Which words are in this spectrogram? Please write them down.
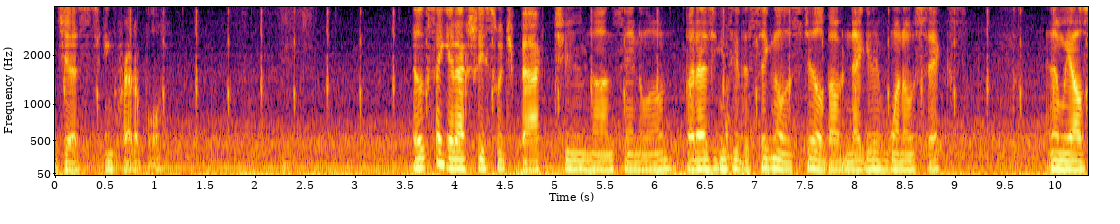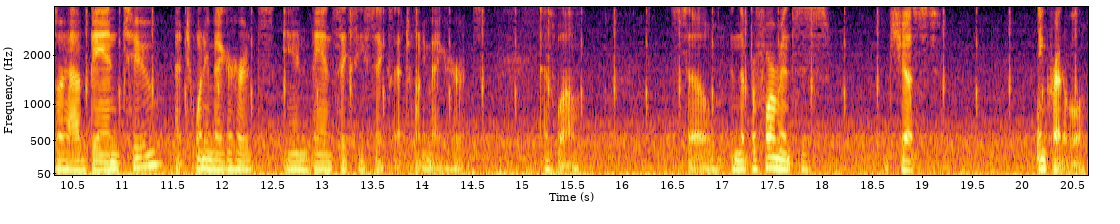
just incredible. It looks like it actually switched back to non-standalone, but as you can see, the signal is still about negative 106. And then we also have band 2 at 20 megahertz and band 66 at 20 megahertz as well. So, and the performance is just incredible.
